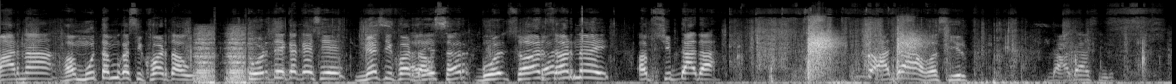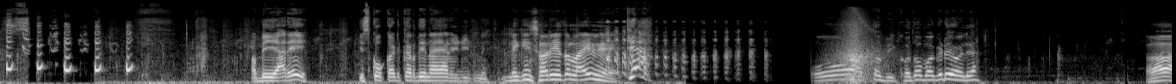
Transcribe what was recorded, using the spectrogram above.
मारना हम હું તમને सिखवाड़ता हूँ तोड़ते का कैसे मैं सिखवाड़ता अरे हूँ सर बोल सर सर। सर नहीं अब शिव दादा दादा हो सिर्फ दादा सिर्फ अबे यार ए, इसको कट कर देना यार एडिट में लेकिन सर ये तो लाइव है क्या ઓ આ તો ભીખો તો બગડ્યો લ્યા હા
